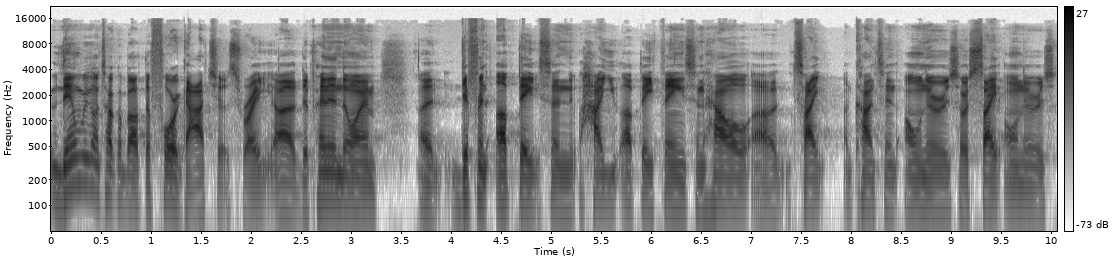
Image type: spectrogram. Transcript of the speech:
Then we're going to talk about the four gotchas, right? Uh, depending on uh, different updates and how you update things and how uh, site content owners or site owners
